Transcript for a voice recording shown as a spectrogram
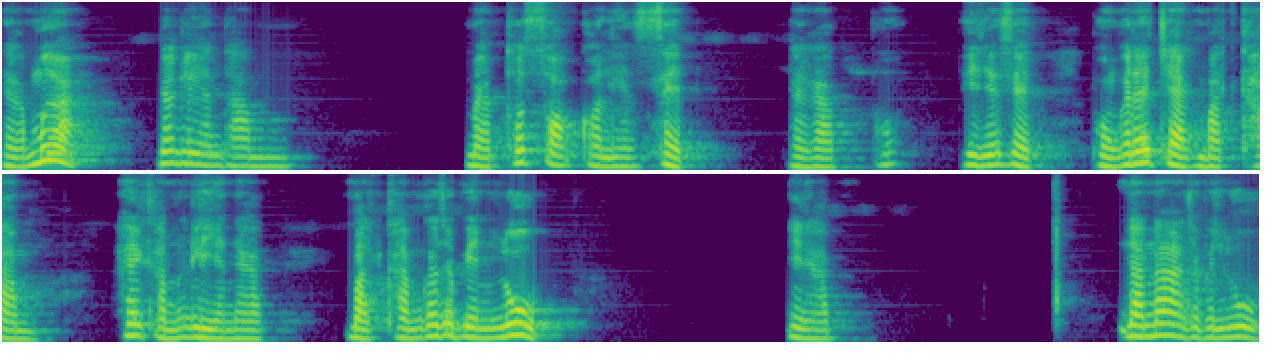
นะครับเมื่อนักเรียนทำแบบทดสอบก่อนเรียนเสร็จนะครับพีเสเสร็จผมก็ได้แจกบัตรคำให้กับนักเรียนนะครับ บัตรคำก็จะเป็นรูปนี่นะครับ ด้านหน้าจะเป็นรูป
